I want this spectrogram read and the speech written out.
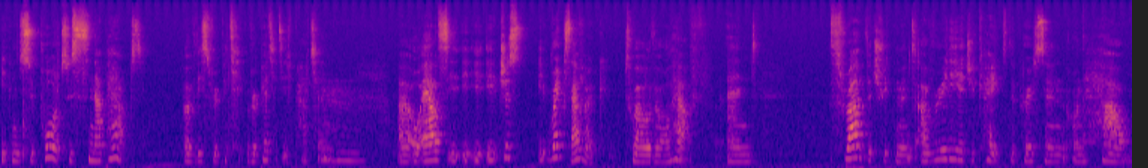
it needs support to snap out of this repeti- repetitive pattern, mm-hmm. uh, or else it, it, it just it wreaks havoc to our overall health. And throughout the treatment, I really educate the person on how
